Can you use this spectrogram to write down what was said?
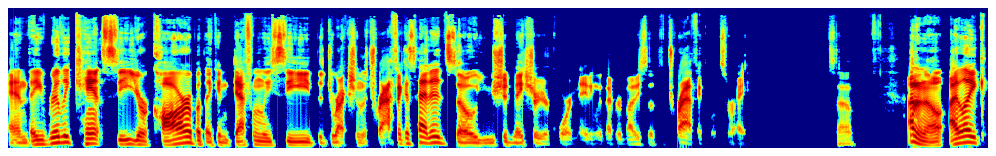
and they really can't see your car, but they can definitely see the direction the traffic is headed. So you should make sure you're coordinating with everybody so that the traffic looks right. So I don't know. I like,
